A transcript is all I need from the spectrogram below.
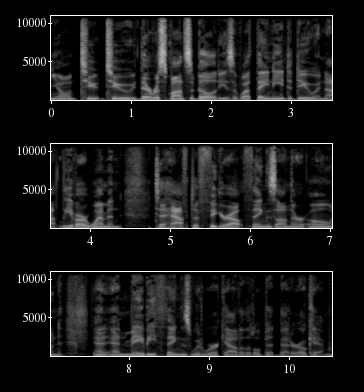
you know to to their responsibilities of what they need to do and not leave our women to have to figure out things on their own and and maybe things would work out a little bit better. Okay i'm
